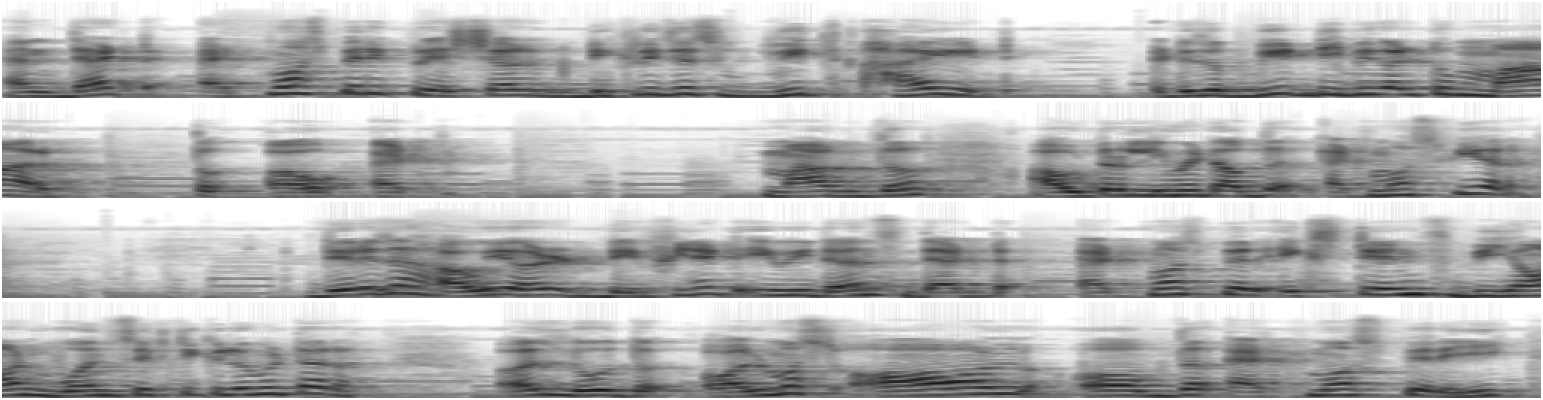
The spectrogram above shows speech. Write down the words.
and that atmospheric pressure decreases with height it is a bit difficult to mark the uh, at mark the outer limit of the atmosphere there is, however, definite evidence that the atmosphere extends beyond 160 km, although the, almost all of the atmospheric,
